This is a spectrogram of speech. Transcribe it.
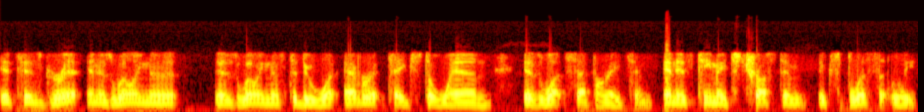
it's his grit and his willingness his willingness to do whatever it takes to win is what separates him. And his teammates trust him explicitly.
